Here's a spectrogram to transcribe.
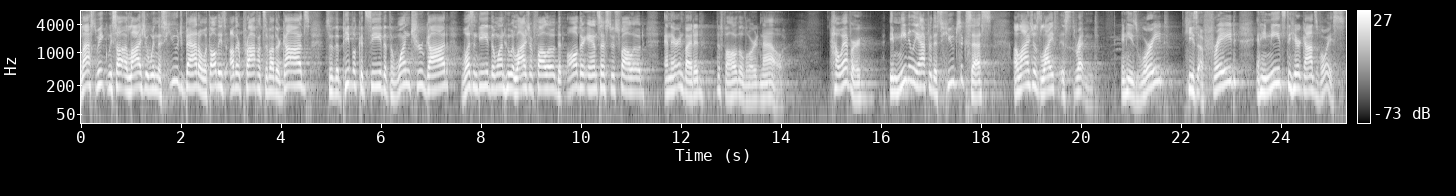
Last week, we saw Elijah win this huge battle with all these other prophets of other gods so that people could see that the one true God was indeed the one who Elijah followed, that all their ancestors followed, and they're invited to follow the Lord now. However, immediately after this huge success, Elijah's life is threatened, and he's worried He's afraid and he needs to hear God's voice.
